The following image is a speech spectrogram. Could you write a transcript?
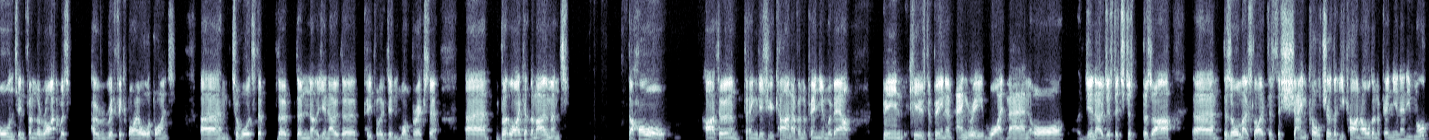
taunting from the right was horrific by all the points um, towards the, the the you know the people who didn't want Brexit. Um, but like at the moment, the whole hard-earned thing is you can't have an opinion without being accused of being an angry white man or you know, just it's just bizarre. Um, there's almost like there's this shame culture that you can't hold an opinion anymore.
